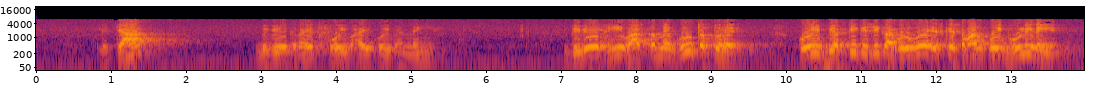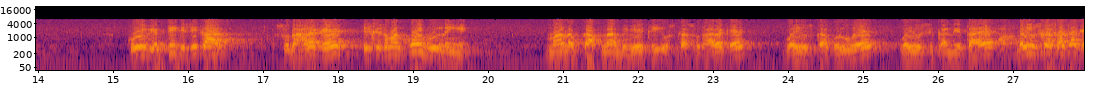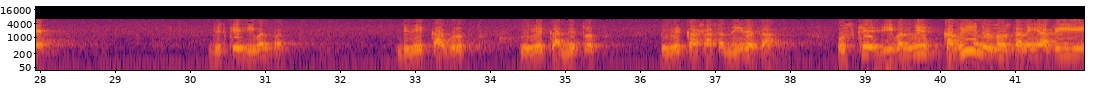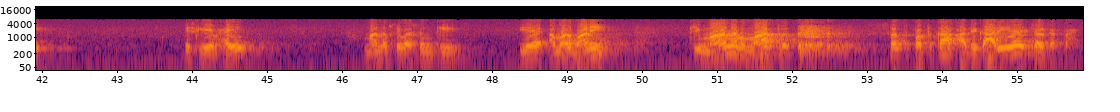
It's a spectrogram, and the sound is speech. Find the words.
बोले क्या विवेक रहित कोई भाई, कोई बहन नहीं है? विवेक ही वास्तव में गुरु तत्व है। कोई व्यक्ति किसी का गुरु है, इसके समान कोई भूल ही नहीं है। कोई व्यक्ति किसी का सुधारक है, इसके समान कोई भूल नहीं है। मानव का अपना विवेक ही उसका सुधारक है, वही उसका गुरु है, वही उसी का नेता है, वही उसका शासक है। जिसके जीवन पर विवेक का गुरुत्व, विवेक का नेतृत्व, विवेक का शासन नहीं रहता उसके जीवन में कभी निर्दोषता नहीं आती। इसलिए भाई, मानव सेवा संघ की यह अमर वाणी कि मानव मात्र सतपथ का अधिकारी है, चल सकता है।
